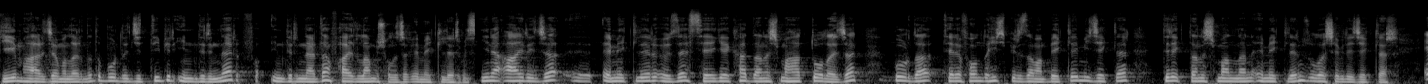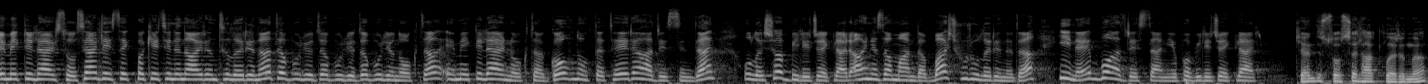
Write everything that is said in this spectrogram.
giyim harcamalarında da burada ciddi bir indirimler indirimlerden faydalanmış olacak emeklilerimiz. Yine ayrıca e, emeklilere özel SGK danışma hattı olacak. Burada telefonda hiçbir zaman beklemeyecekler. Direkt danışmanlarına emeklilerimiz ulaşabilecekler. Emekliler sosyal destek paketinin ayrıntılarına www.emekliler.gov.tr adresinden ulaşabilecekler. Aynı zamanda başvurularını da yine bu adresten yapabilecekler. Kendi sosyal haklarını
